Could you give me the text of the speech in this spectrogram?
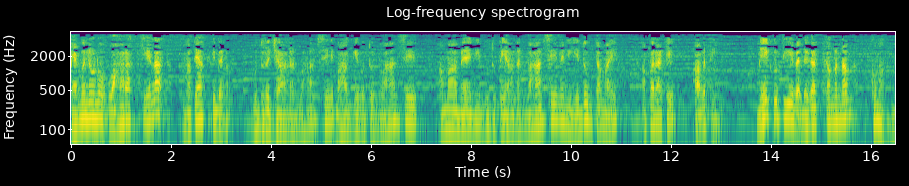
පැමිණුණු වහරක් කියලා මතයක් තිබෙනවා. බුදුරජාණන් වහන්සේ, භාග්‍යවතුන් වහන්සේ, අමාමෑණි බුදු පියාණන් වහන්සේ වැනි යෙදුම් තමයි අප රටේ පවතින්නේ. මේ කෘතියේ වැදගත්කම නම් කුමක්ද?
